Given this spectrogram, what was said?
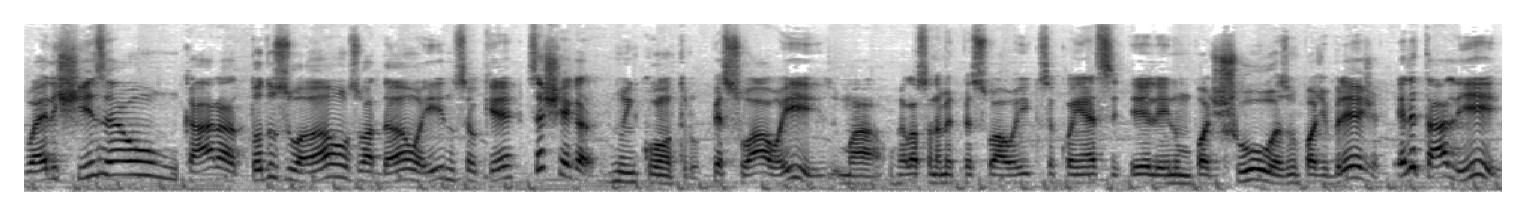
O LX é um cara todo zoão, zoadão aí, não sei o que. Você chega no encontro pessoal aí, uma, um relacionamento pessoal aí, que você conhece ele aí num pó de churras, num pó de breja, ele tá ali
